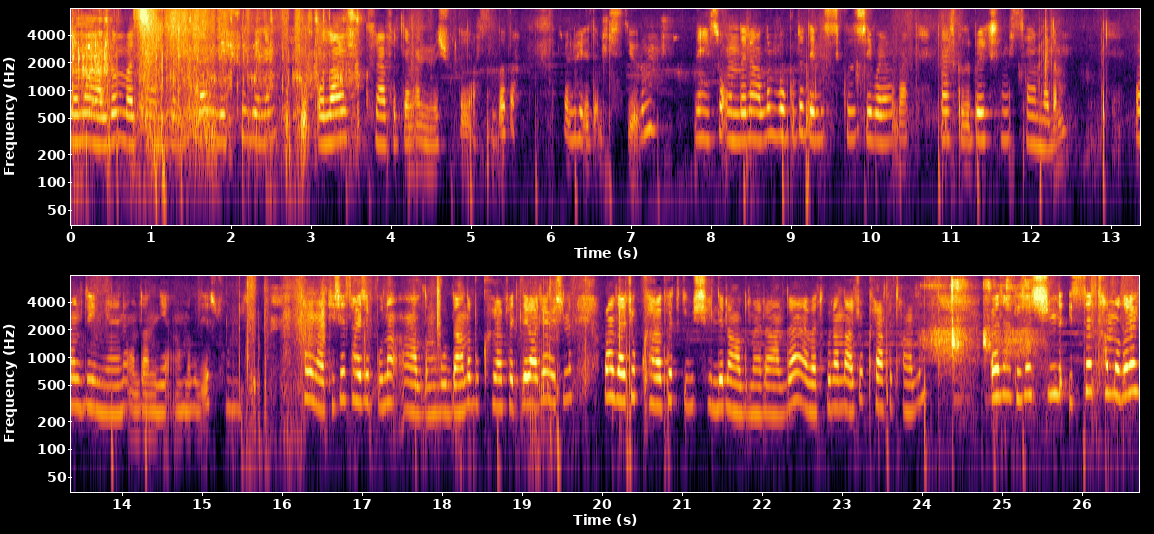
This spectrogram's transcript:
yama aldım. Bakın ben meşhur benim olan şu kıyafetlerim en meşhur değil aslında da. Ben öyle demek istiyorum. Neyse onları aldım ve burada deniz kızı şey var ama ben deniz kızı şeyini sevmedim. Onu diyeyim yani ondan niye almadım diye sormuştum. Tamam arkadaşlar sadece bunu aldım. Buradan da bu kıyafetleri alacağım ve şimdi ben daha çok kıyafet gibi şeyler aldım herhalde. Evet buradan daha çok kıyafet aldım. Evet arkadaşlar şimdi ise tam olarak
